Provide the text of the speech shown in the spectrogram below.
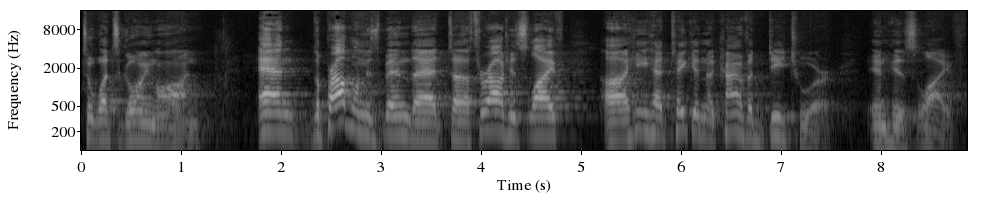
to what's going on. And the problem has been that uh, throughout his life, uh, he had taken a kind of a detour in his life.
